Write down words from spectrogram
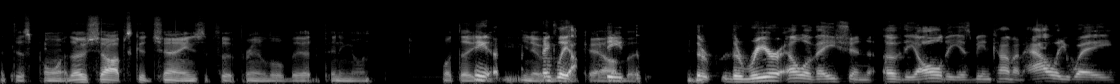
at this point. Those shops could change the footprint a little bit depending on what they, Yeah, you know, Frankly, out, the, but the mhm. the rear elevation of the Aldi is being kind of an alleyway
